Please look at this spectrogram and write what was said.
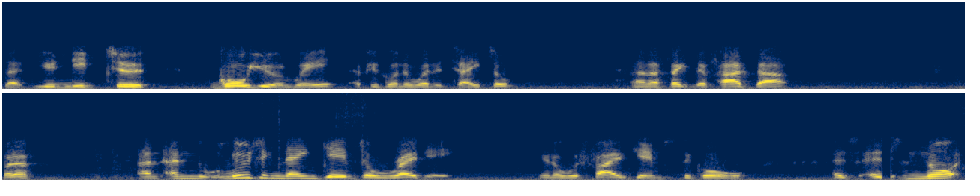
that you need to go your way if you're going to win a title, and I think they've had that. But if and and losing nine games already, you know, with five games to go, is is not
